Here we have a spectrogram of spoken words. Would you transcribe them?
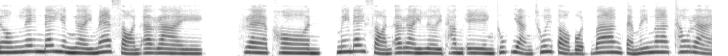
น้องเล่นได้ยังไงแม่สอนอะไรแพรพร ไม่ได้สอนอะไรเลยทำเองทุกอย่างช่วยต่อบทบ้างแต่ไม่มากเท่าไหร่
